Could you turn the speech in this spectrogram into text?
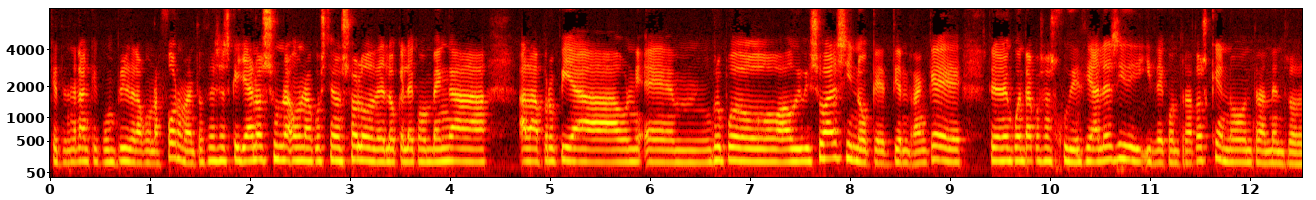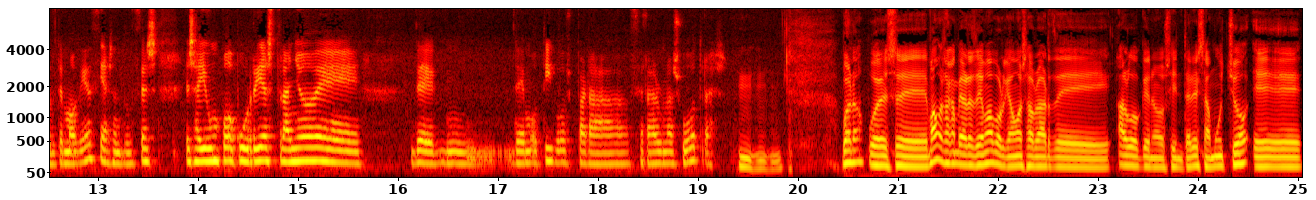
que tendrán que cumplir de alguna forma. Entonces, es que ya no es una, una cuestión solo de lo que le convenga a la propia em, grupo audiovisual, sino que tendrán que tener en cuenta cosas judiciales y de, y de contratos que no entran dentro del tema audiencias. Entonces, es ahí un popurrí extraño de de, motivos para cerrar unas u otras. Bueno, pues eh, vamos a cambiar de tema porque vamos a hablar de algo que nos interesa mucho. Eh,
